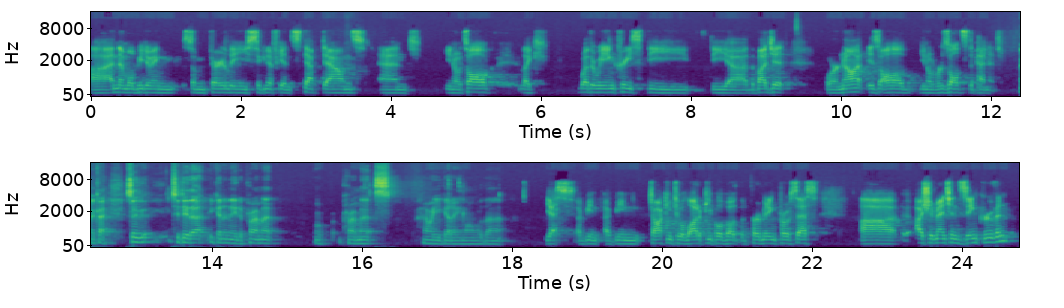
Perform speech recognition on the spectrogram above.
Uh, and then we'll be doing some fairly significant step downs. And, you know, it's all like whether we increase the, the, uh, the budget or not is all, you know, results dependent. Okay. So to do that, you're going to need a permit or permits. How are you getting along with that? Yes, I've been I've been talking to a lot of people about the permitting process. Uh, I should mention Zinkgruvan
